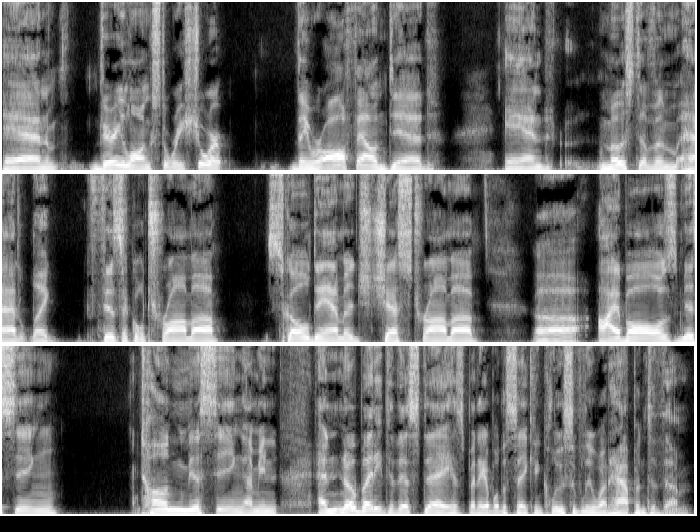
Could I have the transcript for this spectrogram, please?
And very long story short, they were all found dead and most of them had like physical trauma, skull damage, chest trauma, uh, eyeballs missing, tongue missing. I mean, and nobody to this day has been able to say conclusively what happened to them.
